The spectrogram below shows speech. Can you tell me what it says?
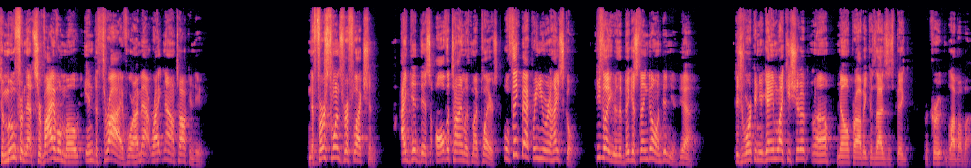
To move from that survival mode into thrive where I'm at right now talking to you. And the first one's reflection. I did this all the time with my players. Well, think back when you were in high school. You thought you were the biggest thing going, didn't you? Yeah. Did you work in your game like you should have? No, no, probably because I was this big recruit, and blah, blah, blah.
